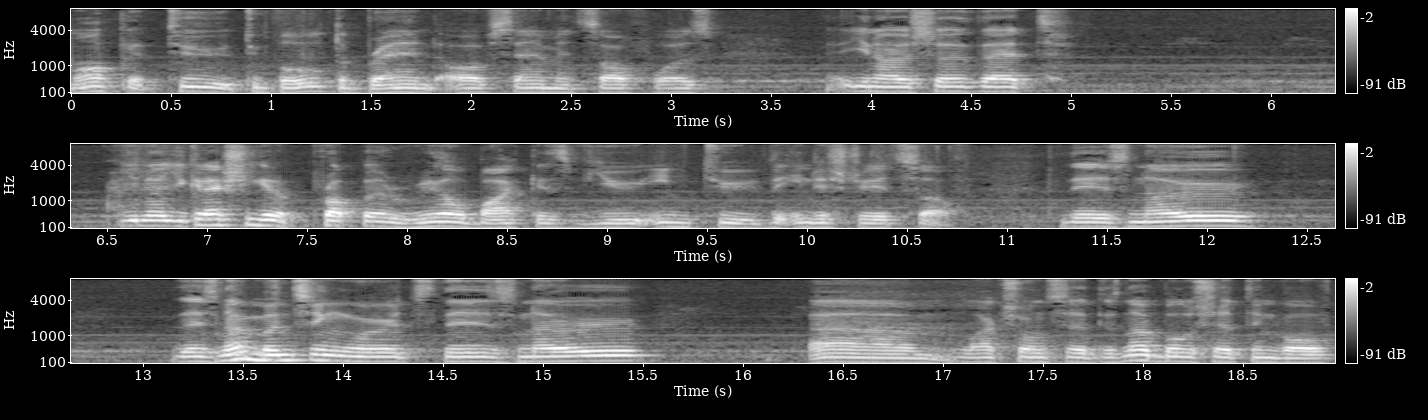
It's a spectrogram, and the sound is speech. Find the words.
market to to build the brand of Sam itself was, you know, so that. You know, you could actually get a proper real biker's view into the industry itself. There's no, there's no mincing words. There's no, um, like Sean said, there's no bullshit involved.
